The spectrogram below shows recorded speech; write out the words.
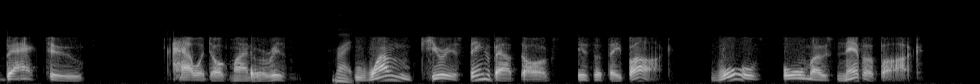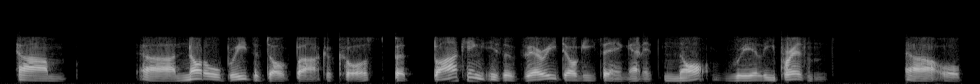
back to how a dog might have arisen. Right. One curious thing about dogs is that they bark. Wolves almost never bark. Um, uh, not all breeds of dog bark, of course, but barking is a very doggy thing, and it's not really present uh, or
